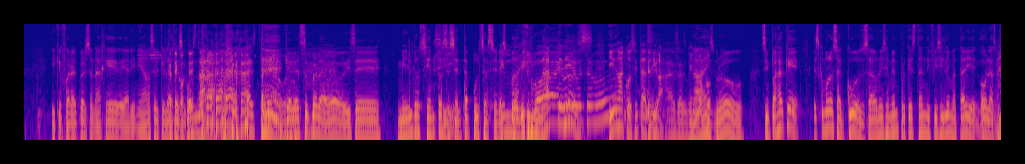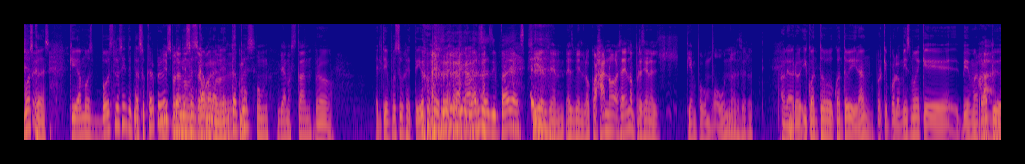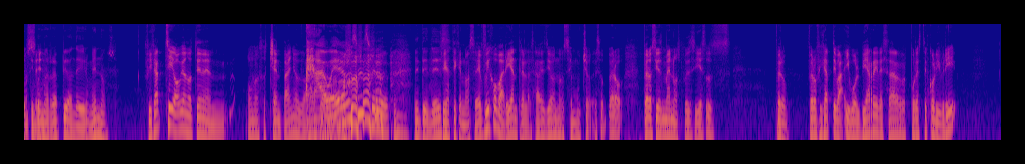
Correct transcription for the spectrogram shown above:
Y que fuera el personaje de Alineados el que las te responda. contestara. Estaría bueno. que haría súper a huevo. Dice 1260 pulsaciones por Imagínate, Ay, bro. Y una cosita así, va. O sea, es bien Nice, loco. bro. Sin paja que es como los zancudos. O sea, uno dice, men, ¿por qué es tan difícil de matar? Y, o las moscas. que digamos, vos los intentas tocar, pero ellos ven en eso en cámara lenta, es como, pues. pum, ya no están. Bro, el tiempo es subjetivo. Es lo que pasa si pagas. Sí, es bien, es bien loco. Ajá, no, o sea, no presiona el tiempo como uno, cerote. Hola, bro. ¿Y cuánto, cuánto vivirán? Porque por lo mismo de que vive más Ah, rápido, no el tiempo sé. es más rápido, han de vivir menos. Fíjate, sí, obvio no tienen unos 80 años, ¿verdad? Ah, Pero- güey, sí, pero... ¿Me entendés? Fíjate que no sé, fijo varía entre las aves, yo no sé mucho eso, pero, pero sí es menos, pues sí, eso es... Pero, pero fíjate, va, y volví a regresar por este colibrí.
